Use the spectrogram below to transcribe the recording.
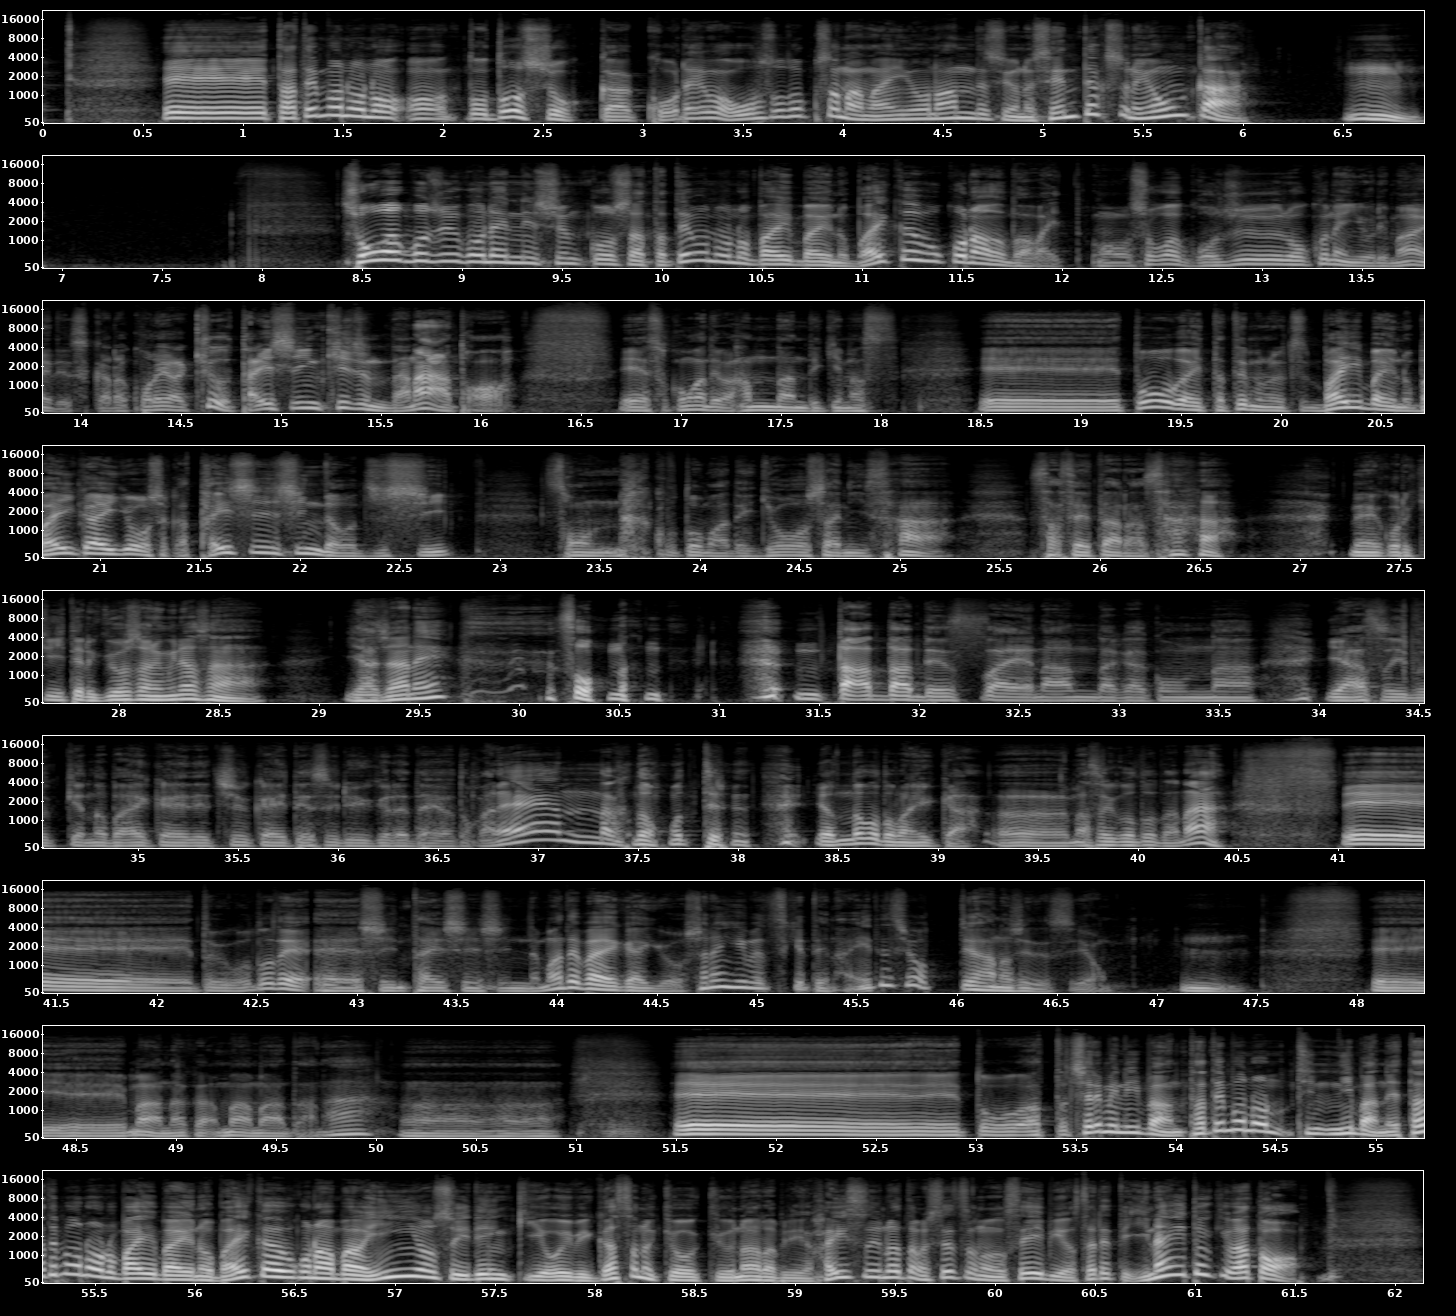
えー、建物のとどうしようか。これはオーソドックスな内容なんですよね。選択肢の4か。うん。昭和55年に竣工した建物の売買の媒介を行う場合昭和56年より前ですからこれは旧耐震基準だなと、えー、そこまでは判断できます、えー、当該建物の売買の媒介業者が耐震診断を実施そんなことまで業者にささせたらさねこれ聞いてる業者の皆さん嫌じゃねそんなん ただでさえなんだかこんな安い物件の媒介で仲介手数料いくらだよとかね、んなこと思ってる。やんなことないか。うん、まあそういうことだな。えー、ということで、えー、新耐震診断まで媒介業者に義務つけてないですよっていう話ですよ。うん。えー、まあなんかまあまあだな。えー、とあとちなみに2番建物2番ね建物の売買の売買を行う場合飲用水電気及びガスの供給並びに排水などの施設の整備をされていないときはと。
